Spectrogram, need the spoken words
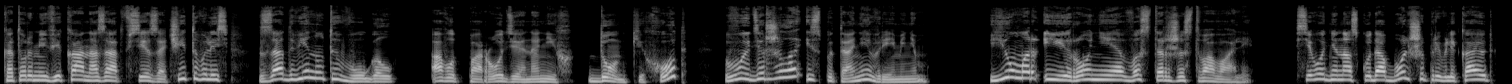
которыми века назад все зачитывались, задвинуты в угол, а вот пародия на них «Дон Кихот» выдержала испытание временем. Юмор и ирония восторжествовали. Сегодня нас куда больше привлекают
